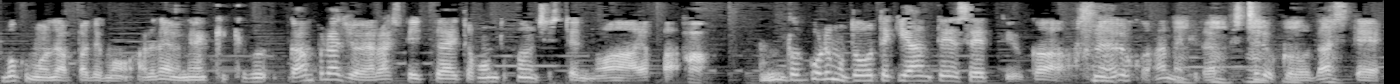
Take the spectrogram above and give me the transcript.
僕もやっぱでも、あれだよね、結局、ガンプラジオやらせていただいて本当感謝してるのは、やっぱ、は本当これも動的安定性っていうか、よくわかんないけど、うんやっぱ出力を出して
